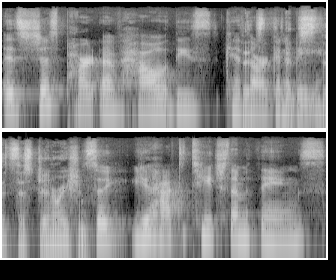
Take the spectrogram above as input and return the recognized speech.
it's just part of how these kids That's- are going to be It's this generation. so you have to teach them things.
